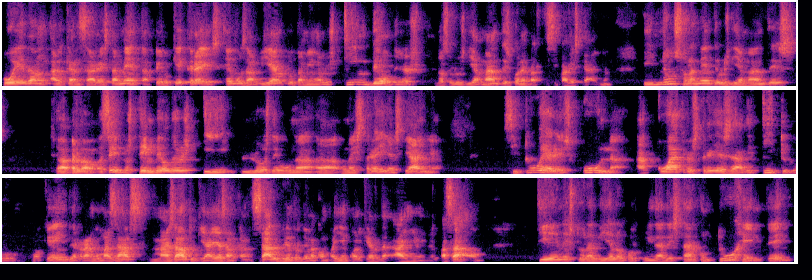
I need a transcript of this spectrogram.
puedan alcanzar esta meta. Pero ¿qué crees? Hemos abierto también a los team builders, entonces los diamantes pueden participar este año, y no solamente los diamantes, uh, perdón, sí, los team builders y los de una, uh, una estrella este año si tú eres una a cuatro estrellas de título, ¿ok? De rango más alto, más alto que hayas alcanzado dentro de la compañía en cualquier año en el pasado, tienes todavía la oportunidad de estar con tu gente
